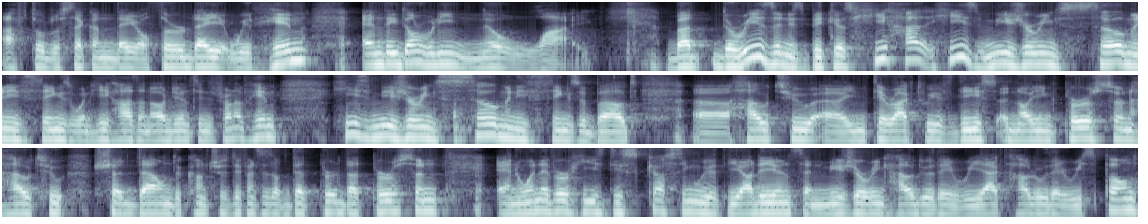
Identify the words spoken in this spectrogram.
after the second day or third day with him and they don't really know why but the reason is because he has he's measuring so many things when he has an audience in front of him. He's measuring so many things about uh, how to uh, interact with this annoying person how to shut down the conscious defenses of that, per that person. And whenever he's discussing with the audience and measuring how do they react how do they respond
